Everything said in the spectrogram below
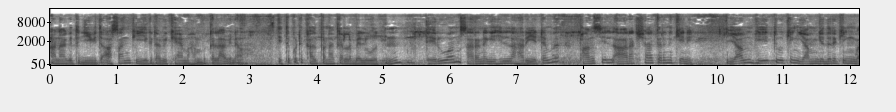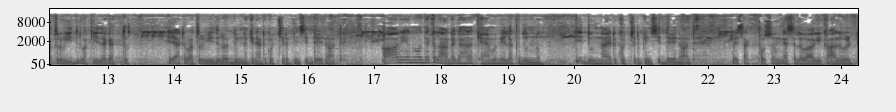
අනාගත ජීවිත අසංකීයකට අපි කෑම හම්බ කලා වෙනවා. එතකොට කල්පනා කරලා බැලුවොත් තෙරුවන් සරණ ගිහිල්ල හරියටම පන්සිල් ආරක්ෂා කරන කෙනෙක්. යම් හේතුවකින් යම් ගෙදරකින් වතුර වීදුරුවක් ඉල්ලගත්තුත්. එයාට වතුර වීදුරුවක් දුන්න කෙනට කොච්චර පින් සිද්ධ වෙනවාද. පාරයනුව දැකලා අඩගහ කෑම වේලක් දුන්නොත් ඒ දුන්න අයට කොච්චර පින් සිද්ධ වෙනවාද. වෙසක් පොසුන් ඇසලවාගේ කාලවලට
